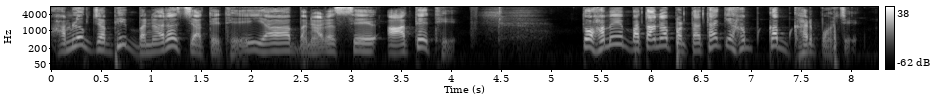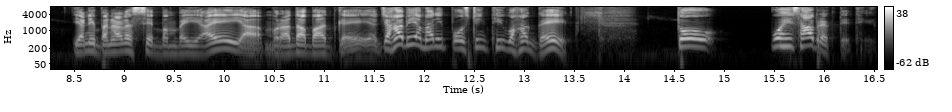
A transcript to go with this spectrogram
हम लोग जब भी बनारस जाते थे या बनारस से आते थे तो हमें बताना पड़ता था कि हम कब घर पहुँचे। यानी बनारस से बम्बई आए या मुरादाबाद गए या जहाँ भी हमारी पोस्टिंग थी वहाँ गए तो वो हिसाब रखते थे।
